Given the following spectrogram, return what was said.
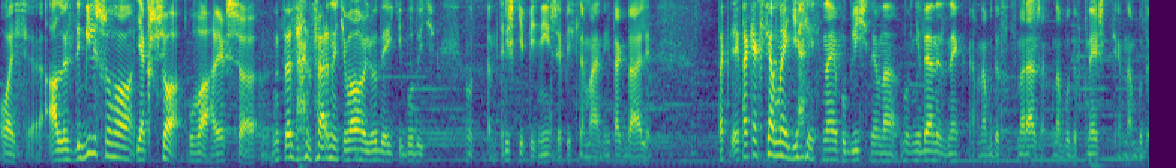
Ось, але здебільшого, якщо увага, якщо це звернуть увагу люди, які будуть ну, там трішки пізніше після мене і так далі. Так так як вся моя діяльність вона є публічна, вона ну, ніде не зникне. Вона буде в соцмережах, вона буде в книжці, вона буде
